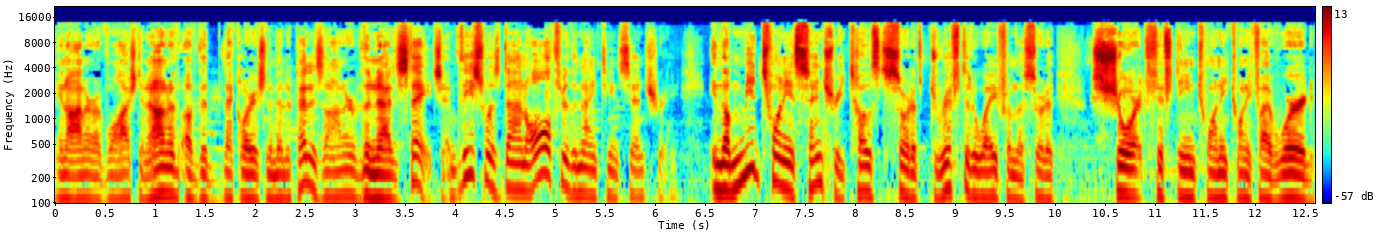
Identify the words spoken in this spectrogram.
in honor of Washington, in honor of the Declaration of Independence, in honor of the United States. And this was done all through the 19th century. In the mid 20th century, toasts sort of drifted away from the sort of short 15, 20, 25 word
